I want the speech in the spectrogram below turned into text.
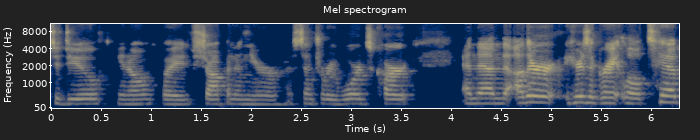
to do, you know, by shopping in your essential rewards cart. And then the other, here's a great little tip,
